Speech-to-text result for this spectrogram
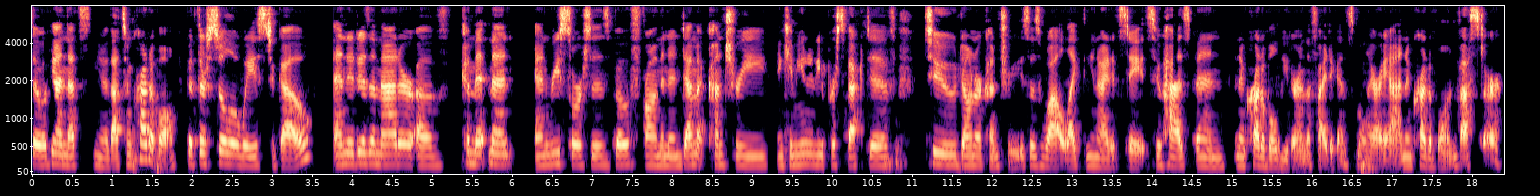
So again, that's, you know, that's incredible, but there's still a ways to go. And it is a matter of commitment and resources, both from an endemic country and community perspective mm-hmm. to donor countries as well, like the United States, who has been an incredible leader in the fight against malaria, an incredible investor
